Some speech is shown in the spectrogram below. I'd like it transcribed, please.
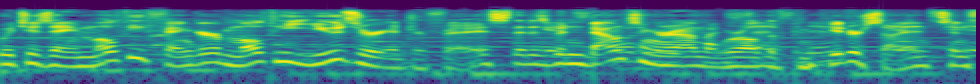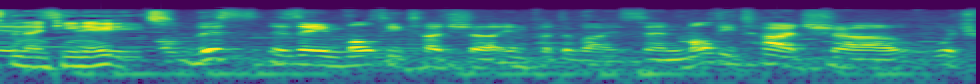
which is a multi-finger, multi-user interface that has been bouncing around the world of computer science since the 1980s. This is a multi-touch uh, input device, and multi-touch, uh, which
